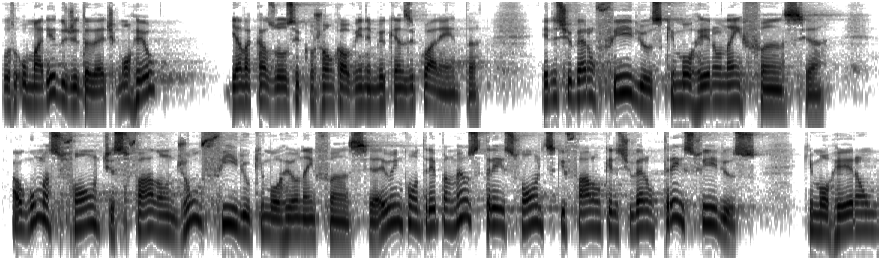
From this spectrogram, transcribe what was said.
O, o marido de Delete morreu e ela casou-se com João Calvino em 1540. Eles tiveram filhos que morreram na infância. Algumas fontes falam de um filho que morreu na infância. Eu encontrei pelo menos três fontes que falam que eles tiveram três filhos que morreram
